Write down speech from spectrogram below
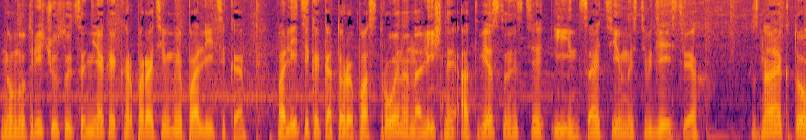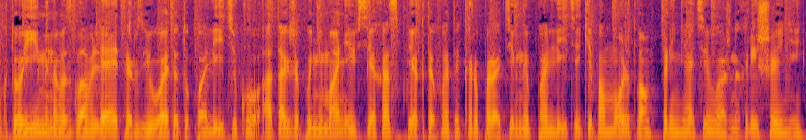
Но внутри чувствуется некая корпоративная политика. Политика, которая построена на личной ответственности и инициативности в действиях. Зная кто, кто именно возглавляет и развивает эту политику, а также понимание всех аспектов этой корпоративной политики поможет вам в принятии важных решений.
